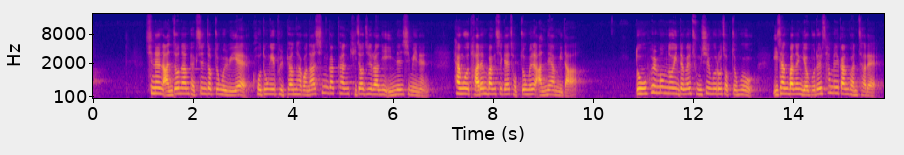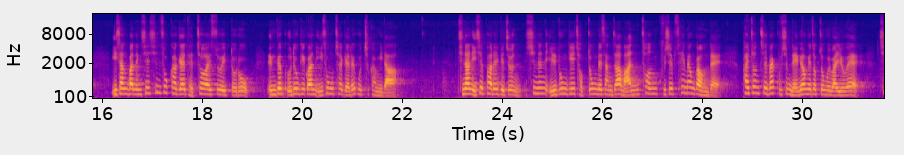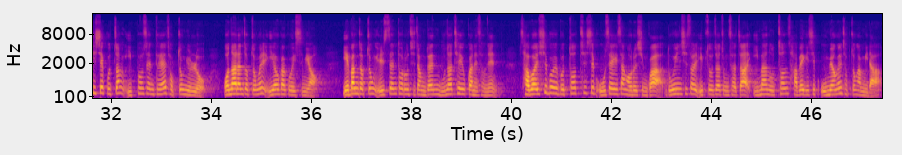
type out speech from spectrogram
시는 안전한 백신 접종을 위해 거동이 불편하거나 심각한 기저질환이 있는 시민은 향후 다른 방식의 접종을 안내합니다. 또 홀몸 노인 등을 중심으로 접종 후 이상 반응 여부를 3일간 관찰해 이상 반응 시 신속하게 대처할 수 있도록 응급 의료기관 이송 체계를 구축합니다. 지난 28일 기준 시는 1분기 접종 대상자 11,093명 가운데 8,794명의 접종을 완료해 79.2%의 접종률로 원활한 접종을 이어가고 있으며 예방접종 1센터로 지정된 문화체육관에서는 4월 15일부터 75세 이상 어르신과 노인시설 입소자 종사자 25,425명을 접종합니다.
